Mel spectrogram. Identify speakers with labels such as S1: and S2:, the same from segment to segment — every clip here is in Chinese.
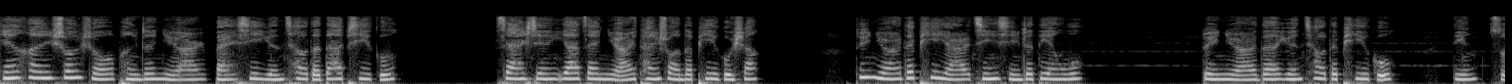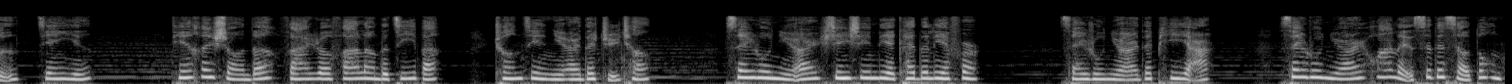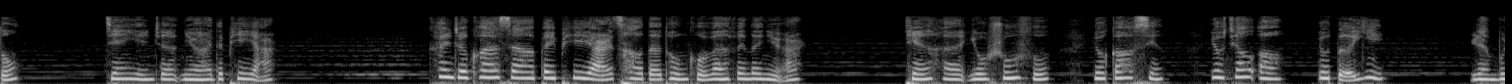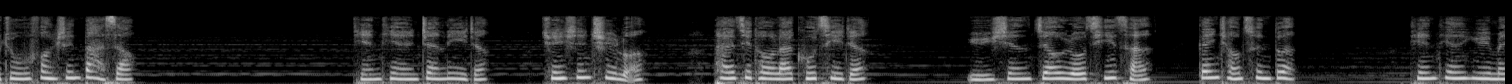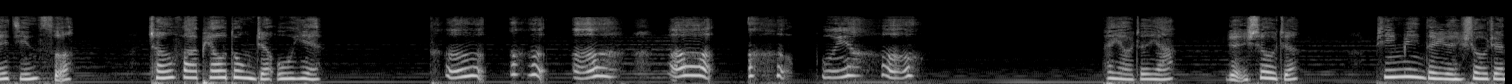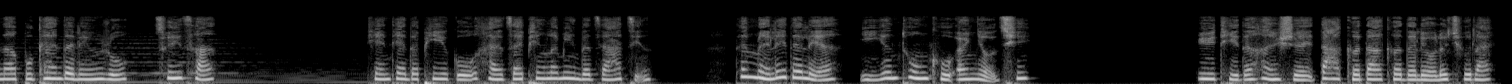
S1: 田汉双手捧着女儿白皙圆翘的大屁股，下身压在女儿弹爽的屁股上，对女儿的屁眼儿进行着玷污，对女儿的圆翘的屁股顶损奸淫。田汉爽的发热发浪的鸡巴冲进女儿的直肠，塞入女儿深深裂开的裂缝塞入女儿的屁眼儿。塞入女儿花蕾似的小洞洞，奸淫着女儿的屁眼儿。看着胯下被屁眼儿操得痛苦万分的女儿，田汉又舒服又高兴，又骄傲又得意，忍不住放声大笑。甜甜站立着，全身赤裸，抬起头来哭泣着，余生娇柔凄惨。肝肠寸断，甜甜玉眉紧锁，长发飘动着呜咽。疼啊啊啊！不要！他咬着牙，忍受着，拼命的忍受着那不堪的凌辱摧残。甜甜的屁股还在拼了命的夹紧，但美丽的脸已因痛苦而扭曲。玉体的汗水大颗大颗的流了出来，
